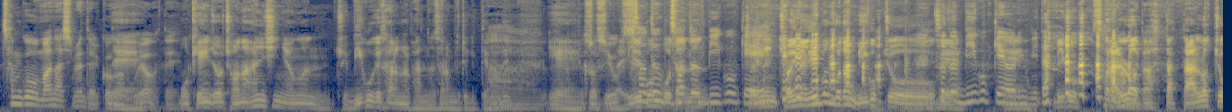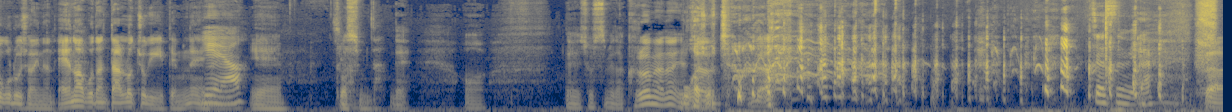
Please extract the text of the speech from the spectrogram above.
참고만 하시면 될 것 네. 같고요. 네. 뭐 개인적으로 저나 한신영은 미국의 사랑을 받는 사람들이기 때문에 아, 예, 그렇죠. 그렇습니다. 미국 저도 일본보다는 저도 미국에 저희는 저희는 일본보단 미국 쪽에 저도 미국 계열입니다. 미국 달러. 다- 달러 쪽으로 저희는 엔화보단 달러 쪽이기 때문에 예. 예. 그렇습니다. 네. 어, 네, 좋습니다. 그러면은 뭐가 일단- 좋죠? 좋습니다. 자,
